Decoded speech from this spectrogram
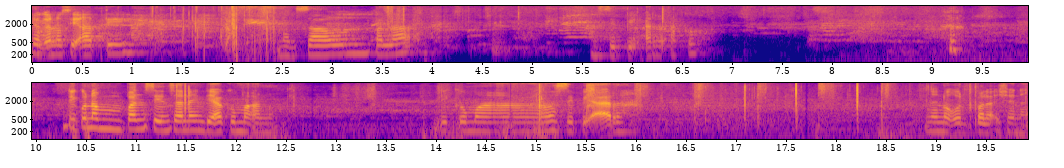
Uy, nag-ano si ate. Nag-sound pala. CPR ako. hindi ko napansin. Sana hindi ako maano. Hindi ko ma-CPR. Nanood pala siya na.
